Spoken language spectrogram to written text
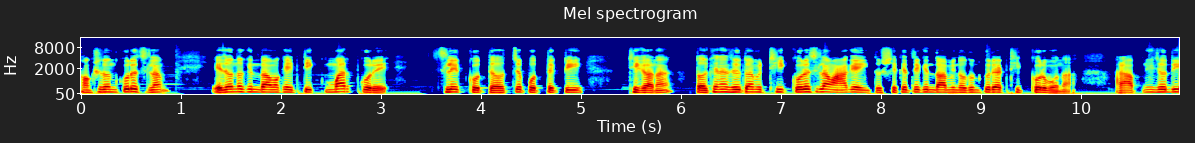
সংশোধন করেছিলাম। এজন্য কিন্তু আমাকে টিকমার্ক করে সিলেক্ট করতে হচ্ছে প্রত্যেকটি ঠিকানা। তো এখানে যেহেতু আমি ঠিক করেছিলাম আগেই, তো সেক্ষেত্রে কিন্তু আমি নতুন করে আর ঠিক করব না। আর আপনি যদি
